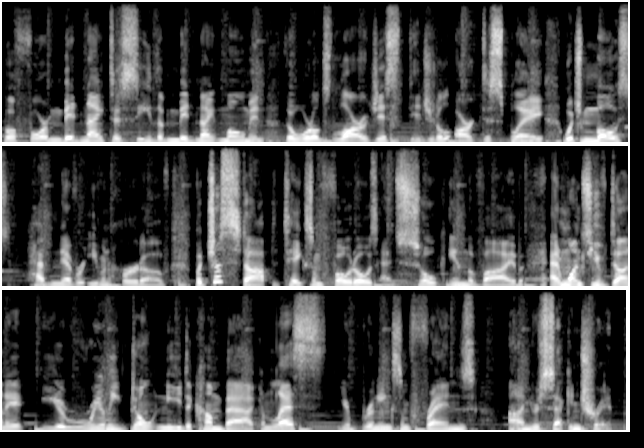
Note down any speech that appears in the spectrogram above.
before midnight to see the Midnight Moment, the world's largest digital art display, which most have never even heard of. But just stop to take some photos and soak in the vibe. And once you've done it, you really don't need to come back unless you're bringing some friends on your second trip.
